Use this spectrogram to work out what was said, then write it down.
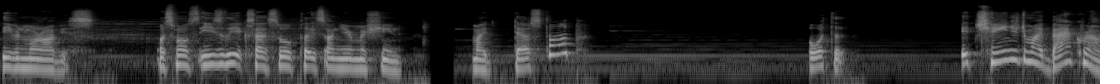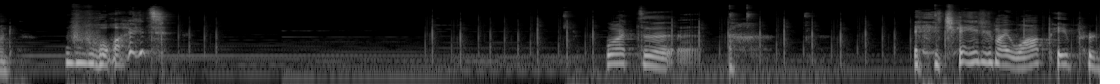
even more obvious. What's most easily accessible place on your machine? My desktop? What the? It changed my background. What? What the? It changed my wallpaper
